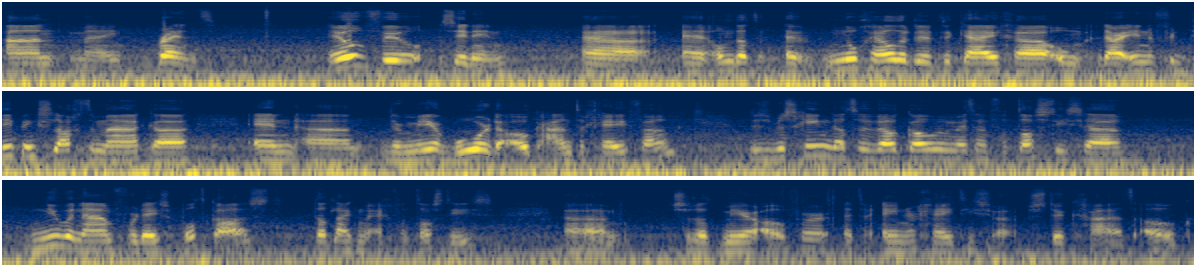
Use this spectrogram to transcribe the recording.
aan mijn brand. Heel veel zin in. Uh, en om dat uh, nog helderder te krijgen, om daarin een verdiepingsslag te maken en uh, er meer woorden ook aan te geven. Dus misschien dat we wel komen met een fantastische nieuwe naam voor deze podcast. Dat lijkt me echt fantastisch. Um, zodat meer over het energetische stuk gaat ook.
